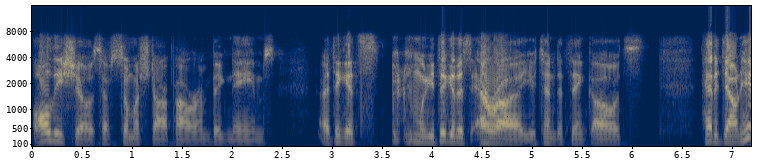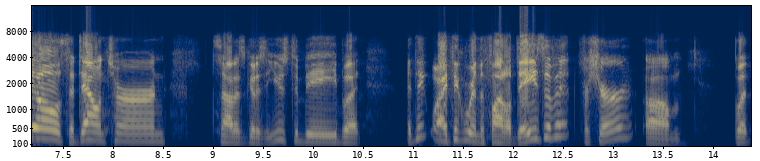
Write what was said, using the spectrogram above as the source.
all these shows have so much star power and big names. I think it's when you think of this era, you tend to think, oh, it's headed downhill. It's a downturn. It's not as good as it used to be. But I think I think we're in the final days of it for sure. Um, but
